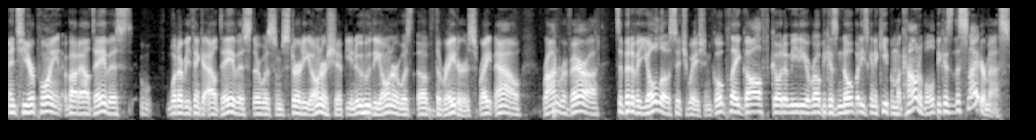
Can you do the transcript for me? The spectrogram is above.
And to your point about Al Davis, whatever you think of Al Davis, there was some sturdy ownership. You knew who the owner was of the Raiders. Right now, Ron Rivera, it's a bit of a YOLO situation. Go play golf, go to Media Row because nobody's going to keep him accountable because of the Snyder mess.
